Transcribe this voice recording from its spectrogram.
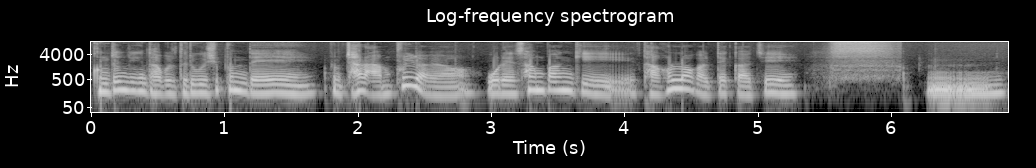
긍정적인 답을 드리고 싶은데 좀 잘 안 풀려요. 올해 상반기 다 흘러갈 때까지 음,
